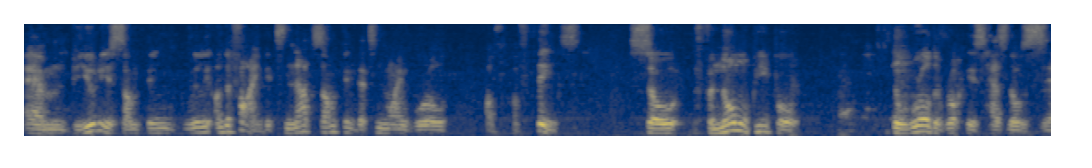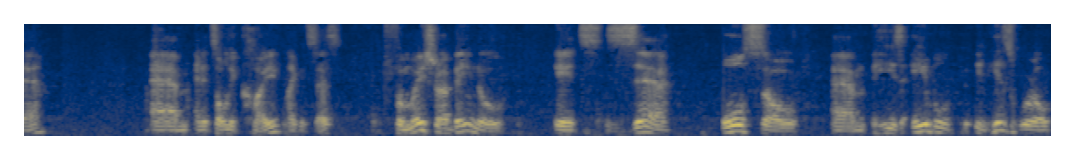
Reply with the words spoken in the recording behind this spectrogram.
um, beauty is something really undefined. It's not something that's in my world of, of things. So for normal people, the world of Ruchnis has no zeh, um, and it's only koi, like it says. For Moshe Rabbeinu, it's zeh. Also, um, he's able in his world.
